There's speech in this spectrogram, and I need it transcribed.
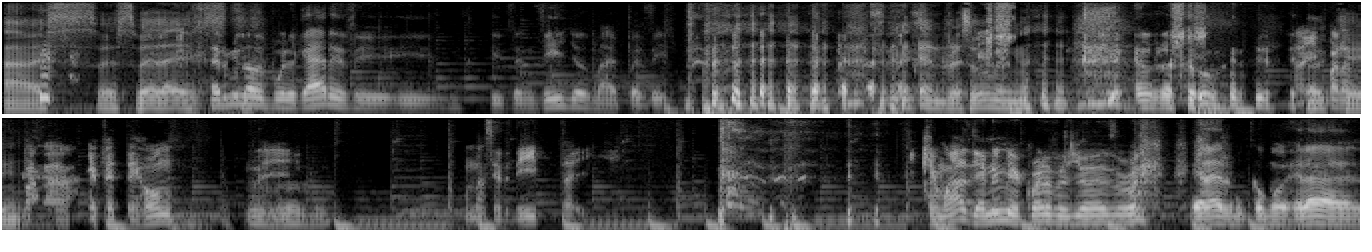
ah, es, es, es- En términos vulgares y, y- y sencillos, mae, pues sí. en resumen. En resumen. Ahí Ok. para, para Ujú, ujú. una cerdita y. ¿Y qué más? Ya ni me acuerdo yo de eso, güey. Era como, era,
